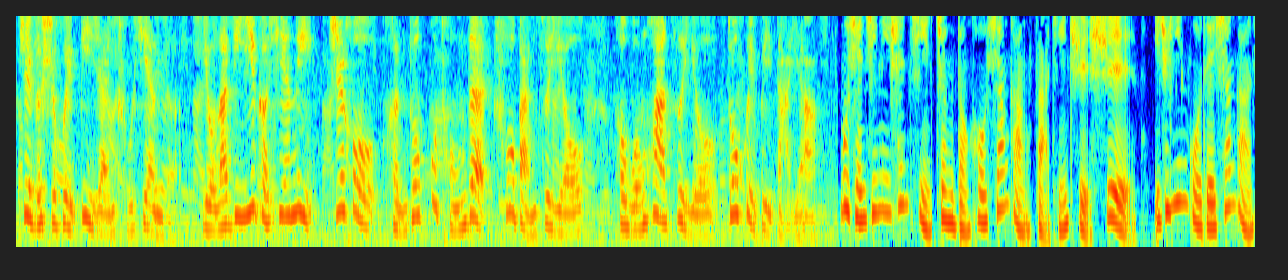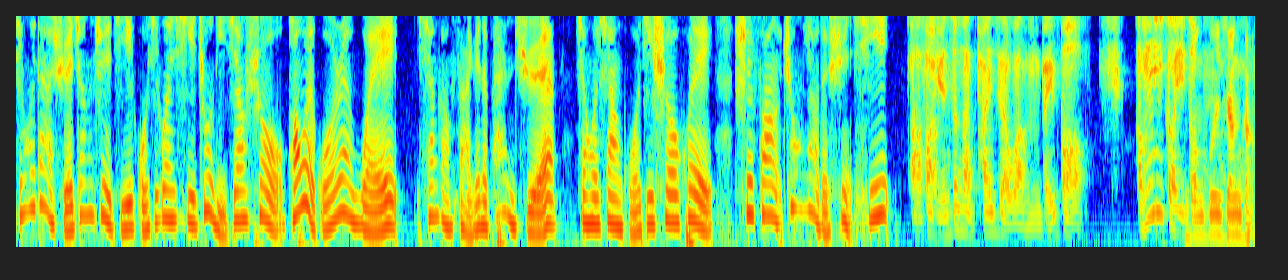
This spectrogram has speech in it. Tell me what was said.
这个是会必然出现的。有了第一个先例之后，很多不同的出版自由和文化自由都会被打压。目前禁令申请正等候香港法庭指示。移居英国的香港浸会大学政治及国际关系助理教授黄伟国认为，香港法院的判决将会向国际社会释放重要的讯息。啊，法院真系批就话唔俾播。咁呢个亦都归香港，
